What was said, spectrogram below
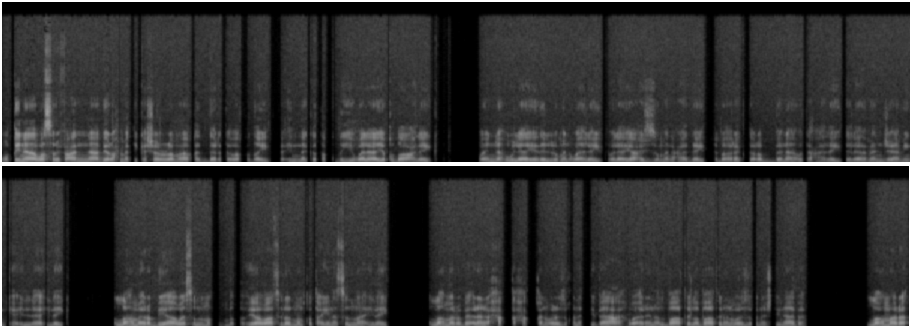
وقنا واصرف عنا برحمتك شر ما قدرت وقضيت فإنك تقضي ولا يقضى عليك وإنه لا يذل من واليت ولا يعز من عاديت. تباركت ربنا وتعاليت لا منجا منك إلا إليك. اللهم يا رب يا واصل يا واصل المنقطعين صلنا إليك. اللهم رب أرنا الحق حقا وارزقنا اتباعه وأرنا الباطل باطلا وارزقنا اجتنابه. اللهم ر...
